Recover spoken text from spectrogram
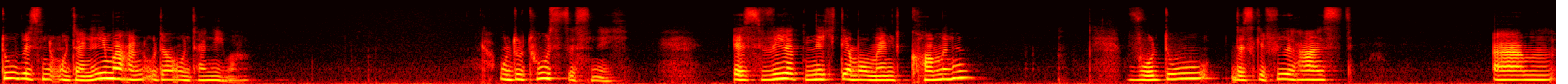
du bist eine Unternehmerin oder Unternehmer. Und du tust es nicht es wird nicht der Moment kommen, wo du das Gefühl hast, ähm,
